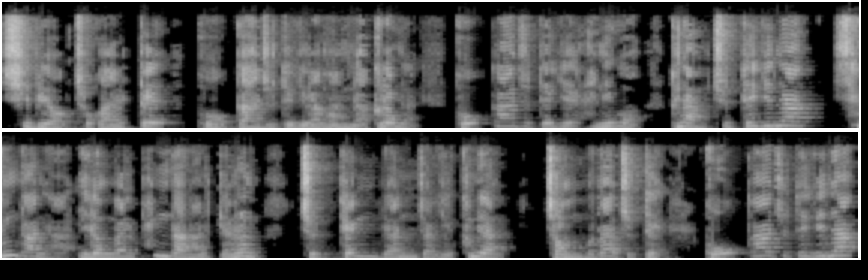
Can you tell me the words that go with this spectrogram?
12억 초과할 때 고가주택이라고 합니다. 그러면 고가주택이 아니고 그냥 주택이냐 상가냐 이런 걸 판단할 때는 주택 면적이 크면 전부 다 주택, 고가주택이냐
